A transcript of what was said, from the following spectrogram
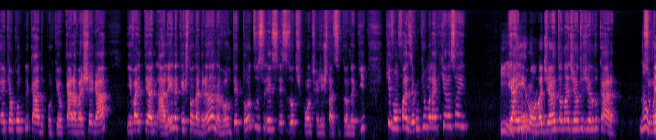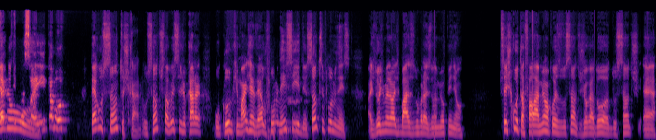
é que é o complicado, porque o cara vai chegar e vai ter, além da questão da grana, vão ter todos esses, outros pontos que a gente está citando aqui, que vão fazer com que o moleque queira sair. E, e aí, irmão, não adianta, não adianta o dinheiro do cara. Não, Se o moleque o... sair, acabou. Pega o Santos, cara. O Santos talvez seja o cara, o clube que mais revela o Fluminense e Idem. Santos e Fluminense. As duas melhores bases do Brasil, na minha opinião. Você escuta falar a mesma coisa do Santos? Jogador do Santos é,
